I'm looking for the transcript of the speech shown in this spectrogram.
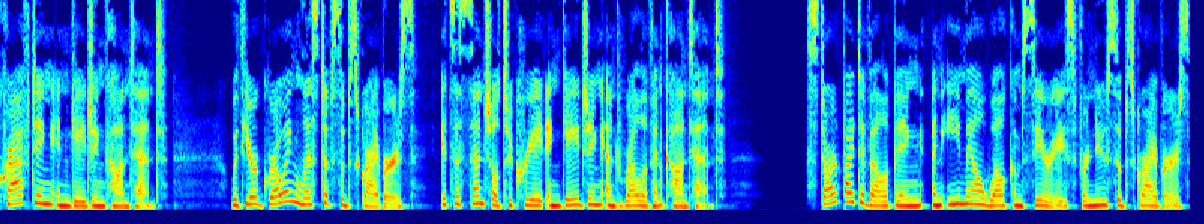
Crafting engaging content. With your growing list of subscribers, it's essential to create engaging and relevant content. Start by developing an email welcome series for new subscribers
